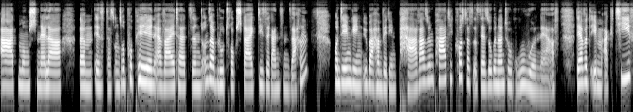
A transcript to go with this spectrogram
Atmung schneller ähm, ist, dass unsere Pupillen erweitert sind, unser Blutdruck steigt, diese ganzen Sachen. Und demgegenüber haben wir den Parasympathikus, das ist der sogenannte Ruhenerv. Der wird eben aktiv,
